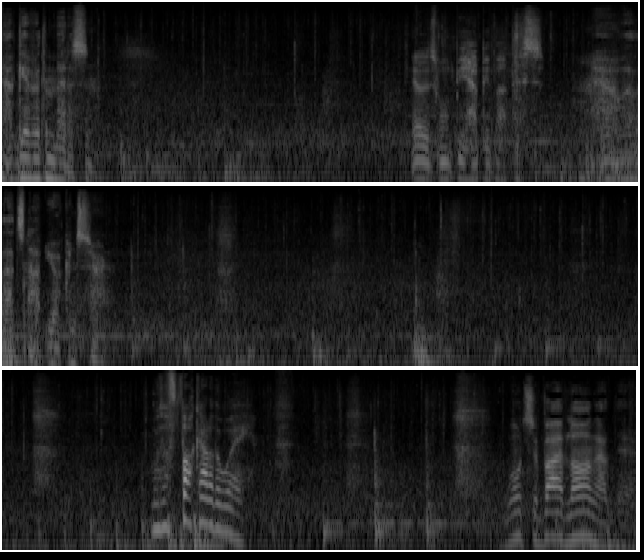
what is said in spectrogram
Now give her the medicine. The others won't be happy about this. Yeah, well, that's not your concern. Move the fuck out of the way. You won't survive long out there.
